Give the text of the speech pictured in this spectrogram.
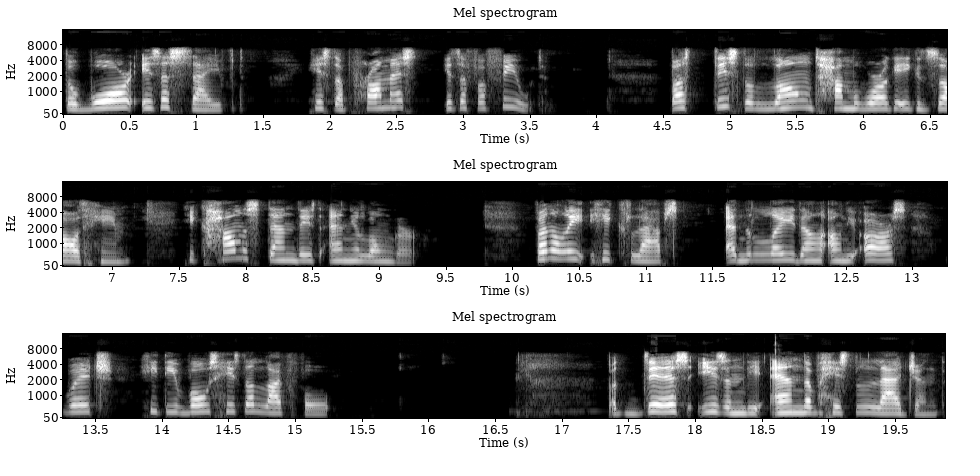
the world is saved, his promise is fulfilled. But this long time work exhausts him. He can't stand it any longer. Finally he collapsed and lay down on the earth which he devotes his life for. But this isn't the end of his legend.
